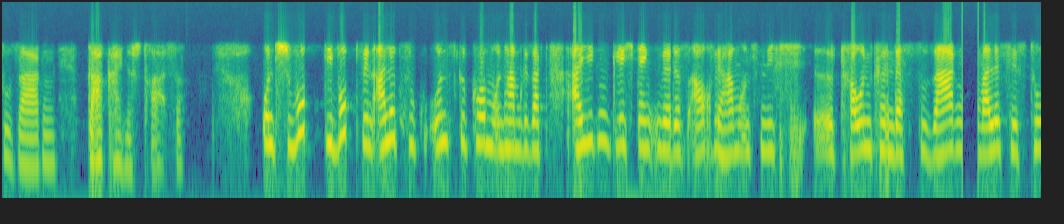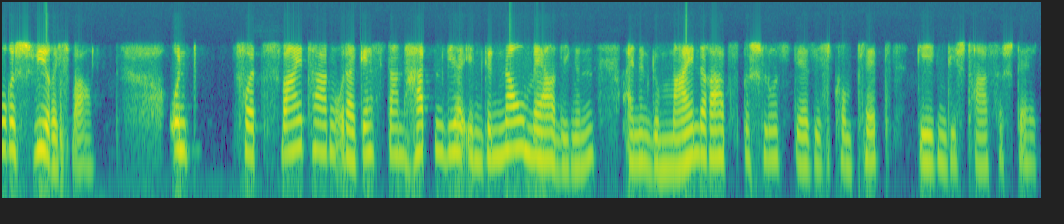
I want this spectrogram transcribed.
zu sagen, gar keine Straße. Und schwuppdiwupp sind alle zu uns gekommen und haben gesagt, eigentlich denken wir das auch, wir haben uns nicht äh, trauen können, das zu sagen, weil es historisch schwierig war. Und vor zwei Tagen oder gestern hatten wir in genau Merdingen einen Gemeinderatsbeschluss, der sich komplett gegen die Straße stellt.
